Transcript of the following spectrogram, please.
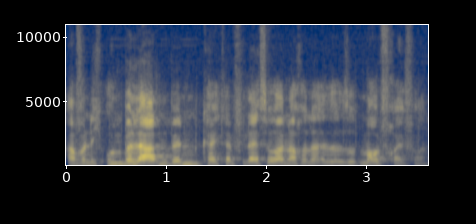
aber wenn ich unbeladen bin, kann ich dann vielleicht sogar noch so mautfrei fahren.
